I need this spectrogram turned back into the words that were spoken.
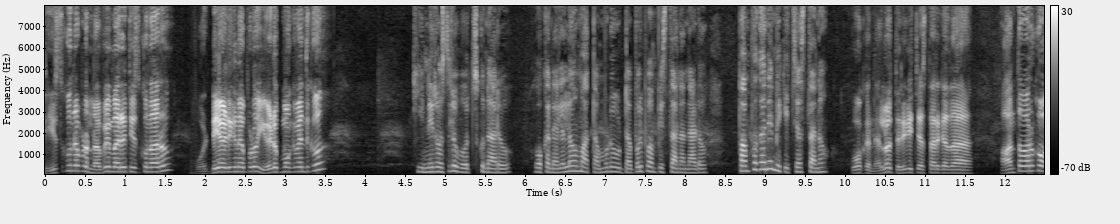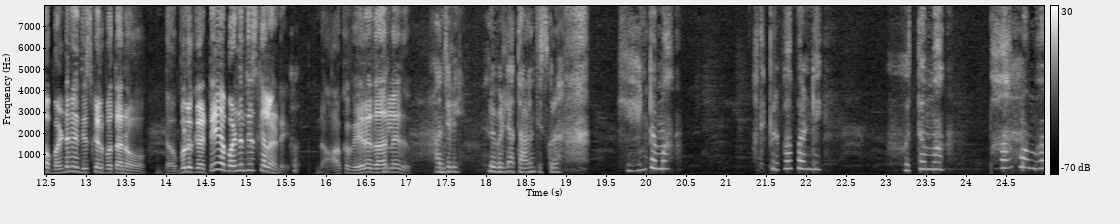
తీసుకున్నప్పుడు నవ్వి మరీ తీసుకున్నారు వడ్డీ అడిగినప్పుడు ఏడుపు ముఖం ఎందుకు? ఇన్ని రోజులు ఓర్చుకున్నారు. ఒక నెలలో మా తమ్ముడు డబ్బులు పంపిస్తానన్నాడు. పంపగానే మీకు ఇచ్చేస్తాను. ఒక నెలలో తిరిగి ఇచ్చేస్తారు కదా అంతవరకు ఆ బండి నేను తీసుకెళ్ళిపోతాను డబ్బులు కట్టి ఆ బండిని తీసుకెళ్ళండి. నాకు వేరే దారి లేదు. అంజలి నువ్వు వెళ్ళి ఆ తాళం తీసుకురా. ఏంటమ్మా? అది ప్రభా పండి వద్దమ్మా. పాపమ్మా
